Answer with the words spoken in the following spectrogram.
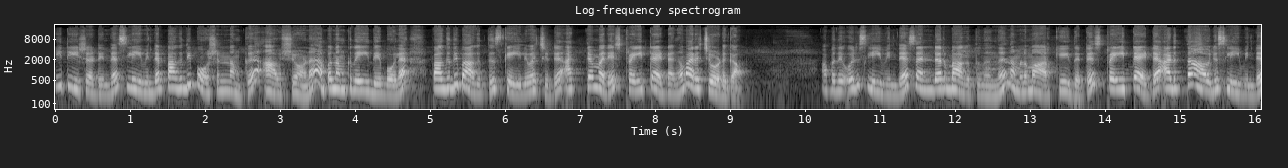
ഈ ടീഷർട്ടിന്റെ സ്ലീവിന്റെ പകുതി പോർഷൻ നമുക്ക് ആവശ്യമാണ്. അപ്പോൾ നമുക്ക് ദേ ഇതേപോലെ പകുതി ഭാഗത്ത് സ്കെയിൽ വെച്ചിട്ട് അറ്റം വരെ സ്ട്രെയിറ്റ് ആയിട്ട് അങ്ങ് വരച്ചു കൊടുക്കാം. അപ്പോൾ ഇത് ഒരു സ്ലീവിന്റെ സെന്റർ ഭാഗത്ത് നിന്ന് നമ്മൾ മാർക്ക് ചെയ്തിട്ട് സ്ട്രെയിറ്റ് ആയിട്ട് അടുത്ത ആ ഒരു സ്ലീവിന്റെ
